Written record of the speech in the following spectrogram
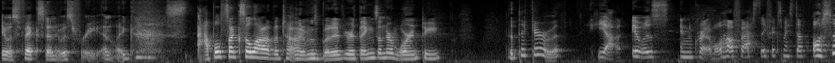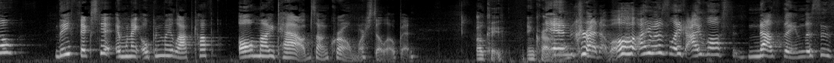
It was fixed and it was free. And like, Apple sucks a lot of the times, but if your thing's under warranty, they'll take care of it. Yeah, it was incredible how fast they fixed my stuff. Also, they fixed it, and when I opened my laptop, all my tabs on Chrome were still open. Okay, incredible. Incredible. I was like, I lost nothing. This is.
